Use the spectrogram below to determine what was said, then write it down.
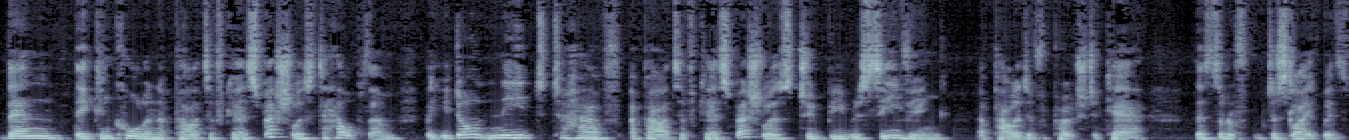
then they can call in a palliative care specialist to help them. But you don't need to have a palliative care specialist to be receiving a palliative approach to care. Sort of just like with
